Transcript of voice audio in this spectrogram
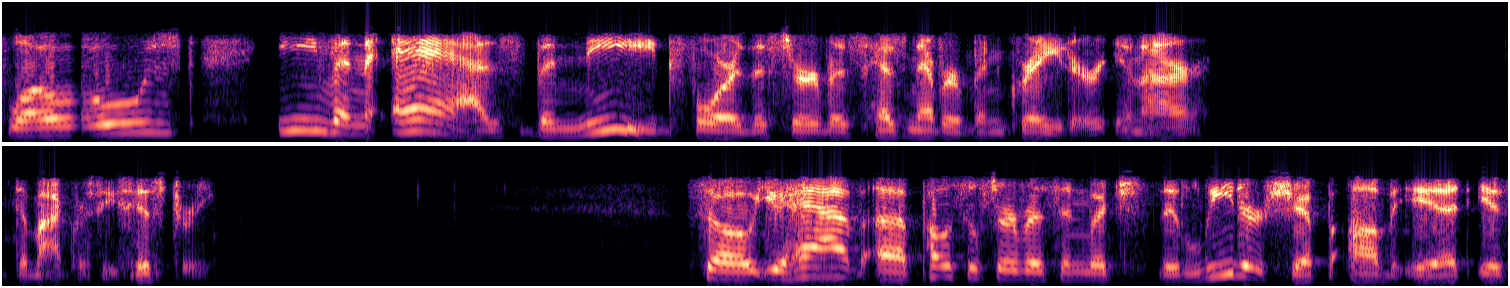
closed, even as the need for the service has never been greater in our democracy's history. So you have a postal service in which the leadership of it is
